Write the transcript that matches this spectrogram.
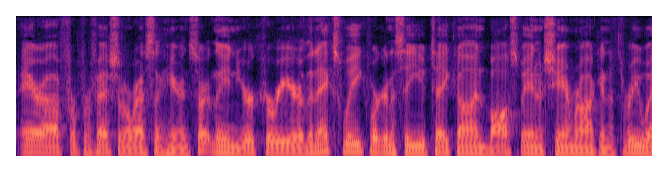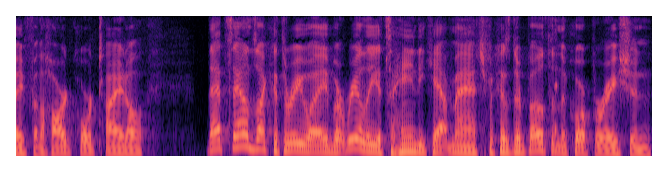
era for professional wrestling here, and certainly in your career. The next week, we're going to see you take on Bossman and Shamrock in a three way for the hardcore title. That sounds like a three way, but really it's a handicap match because they're both in the corporation.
